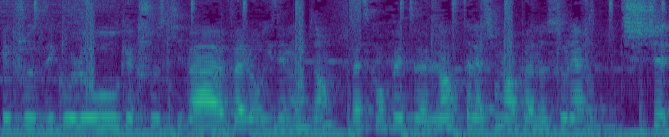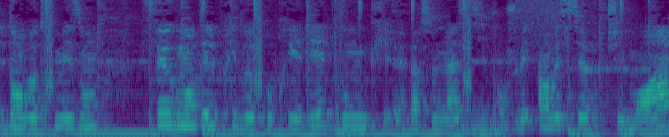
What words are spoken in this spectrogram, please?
quelque chose d'écolo, quelque chose qui va valoriser mon bien. Parce qu'en fait, euh, l'installation d'un panneau solaire dans votre maison fait augmenter le prix de votre propriété. Donc la personne là se dit, bon, je vais investir chez moi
